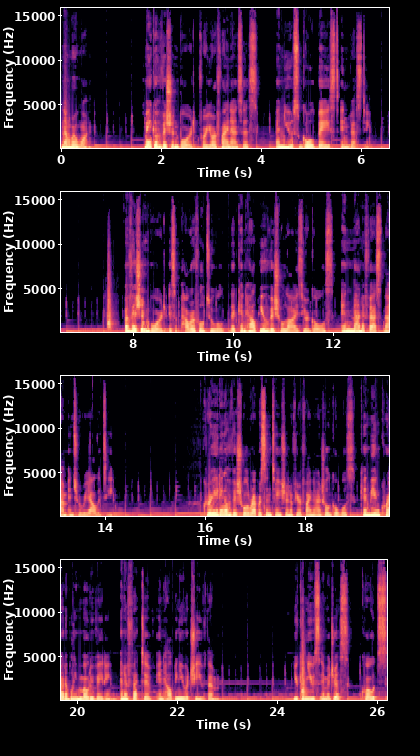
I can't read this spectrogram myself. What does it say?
Number 1. Make a vision board for your finances and use goal based investing. A vision board is a powerful tool that can help you visualize your goals and manifest them into reality. Creating a visual representation of your financial goals can be incredibly motivating and effective in helping you achieve them. You can use images, quotes,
